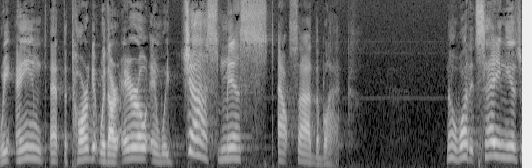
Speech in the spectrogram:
we aimed at the target with our arrow and we just missed outside the black. No, what it's saying is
